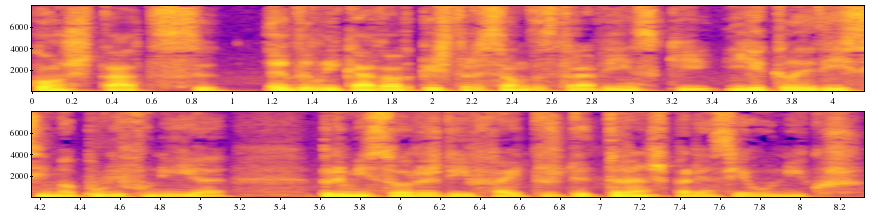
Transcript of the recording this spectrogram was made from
Constate-se a delicada orquestração de Stravinsky e a claríssima polifonia, premissoras de efeitos de transparência únicos.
